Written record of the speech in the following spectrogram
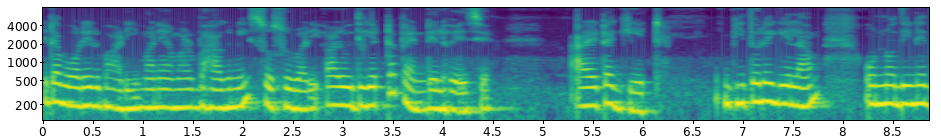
এটা বরের বাড়ি মানে আমার ভাগ্নি শ্বশুর বাড়ি, আর ওই দিকেরটা প্যান্ডেল হয়েছে। আর এটা গেট। ভিতরে গেলাম, অন্য দিনের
